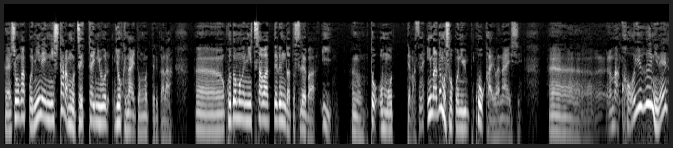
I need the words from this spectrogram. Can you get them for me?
ら、小学校2年にしたらもう絶対に良くないと思ってるから、うん、子供に伝わってるんだとすればいい、うん、と思ってますね。今でもそこに後悔はないし。うん、まあ、こういう風にね、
